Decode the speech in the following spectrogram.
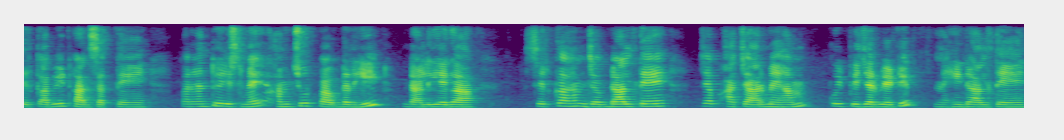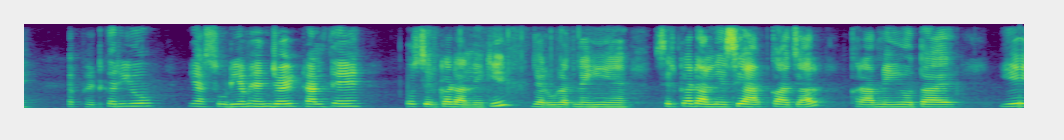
सिरका भी डाल सकते हैं, परंतु इसमें अमचूर पाउडर ही डालिएगा। सिरका हम जब डालते हैं, जब अचार में हम कोई प्रिजर्वेटिव नहीं डालते हैं। जब फिटकरी हो या सोडियम एंजॉइड डालते हैं तो सिरका डालने की ज़रूरत नहीं है। सिरका डालने से आपका अचार ख़राब नहीं होता है। ये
